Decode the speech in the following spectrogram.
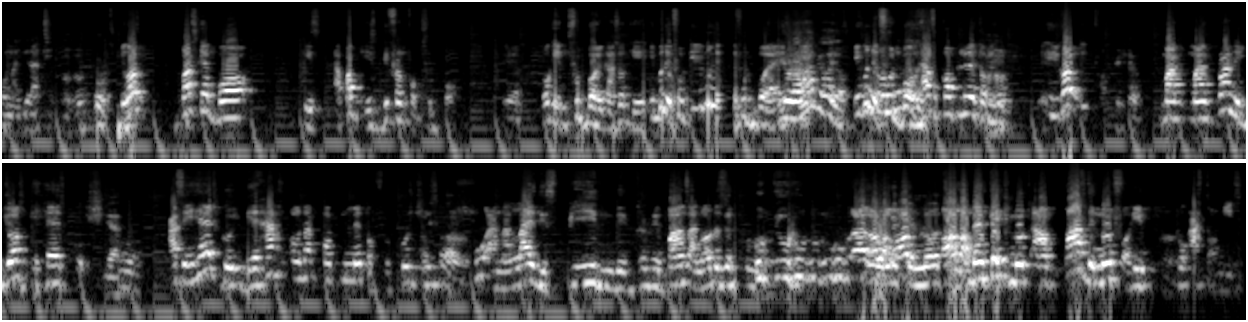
for Nigeria team. Mhm. Because basketball is is different from football. Yeah. Okay, football you can say okay, even the foot even the football eh, You have all your even the football you have a complement of Mhm. You got Officials. my my friend is just a head coach. Yeah. Mm. As a head coach, they have other complement of coaches Of who analyze the speed, the the bounce, and all those things. Who, who, who, all, all, all of of them take note and pass the note for him to act on it.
